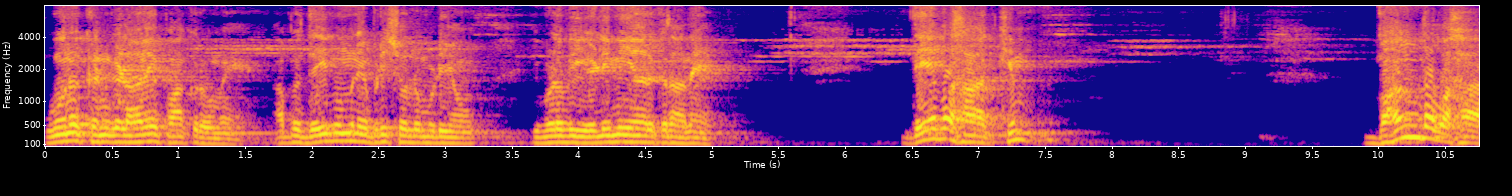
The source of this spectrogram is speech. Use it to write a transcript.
ஊனக்கண்களாலே பார்க்குறோமே அப்போ தெய்வம்னு எப்படி சொல்ல முடியும்? இவ்வளவு எளிமையா இருக்கிறானே. தேவஹாக்கியம் பாந்தவகா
